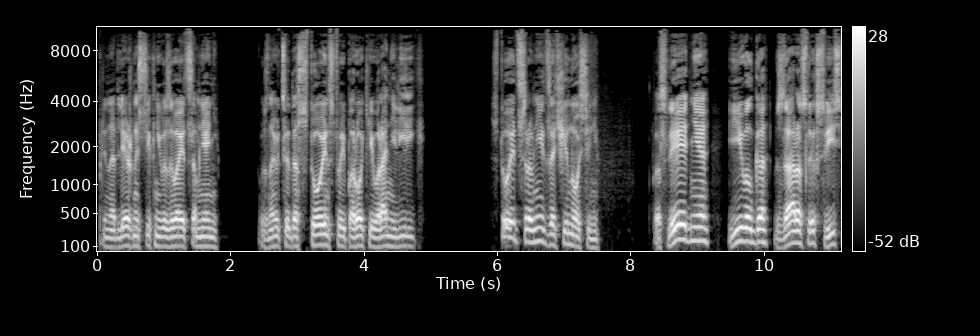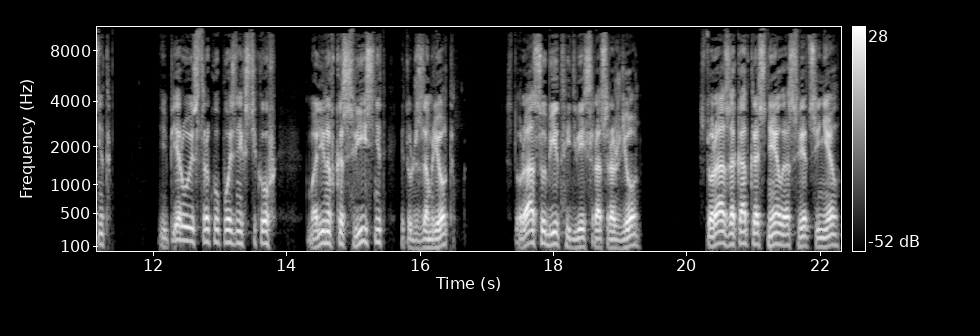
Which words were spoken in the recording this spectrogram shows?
принадлежность их не вызывает сомнений. Узнаются достоинства и пороки его ранней лирики. Стоит сравнить зачин осени. Последняя Иволга в зарослях свистнет, и первую строку поздних стихов Малиновка свистнет и тут же замрет. Сто раз убит и двести раз рожден. Сто раз закат краснел, рассвет синел.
